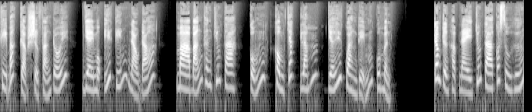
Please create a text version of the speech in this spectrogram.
khi bắt gặp sự phản đối về một ý kiến nào đó mà bản thân chúng ta cũng không chắc lắm với quan điểm của mình. Trong trường hợp này, chúng ta có xu hướng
